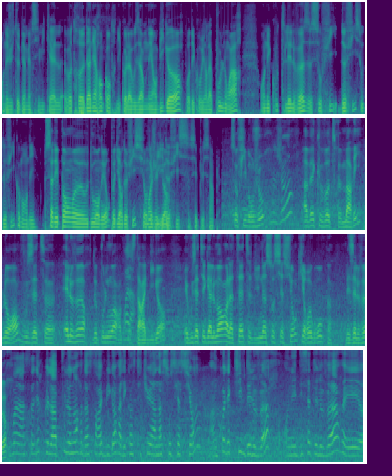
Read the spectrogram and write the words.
On est juste bien, merci Mickaël. Votre dernière rencontre, Nicolas, vous a emmené en Bigorre pour découvrir la poule noire. On écoute l'éleveuse Sophie deux fils ou deux filles, comment on dit? Ça dépend euh, d'où on est. On peut dire deux fils si on Moi, est je dis Bigorre. deux fils, c'est plus simple. Sophie, bonjour. Bonjour. Avec votre mari, Laurent, vous êtes euh, éleveur de poules noires Voilà. à Starac Bigorre. Et vous êtes également à la tête d'une association qui regroupe les éleveurs. Voilà, c'est-à-dire que la poule noire d'Astarac Bigorre, elle est constituée en association, un collectif d'éleveurs. On est 17 éleveurs et euh,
